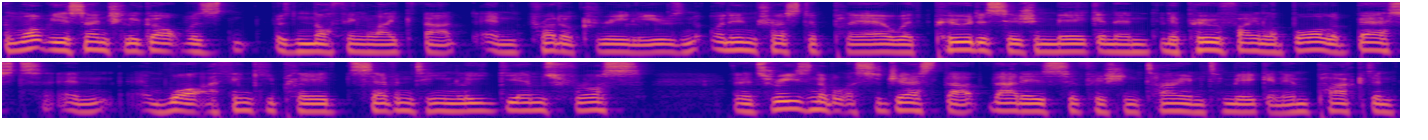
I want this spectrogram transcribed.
And what we essentially got was was nothing like that end product really. He was an uninterested player with poor decision making and, and a poor final ball at best. And and what I think he played 17 league games for us. And it's reasonable to suggest that that is sufficient time to make an impact. And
